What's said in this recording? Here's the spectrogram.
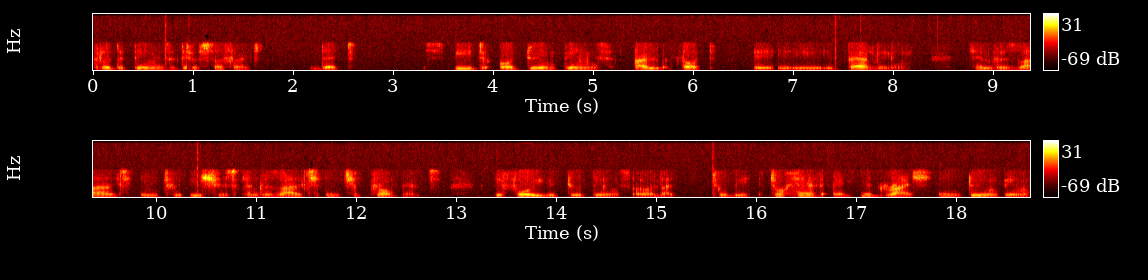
through the things that you've suffered that speed or doing things unthought uh, uh, fairly can result into issues, can result into problems before you do things or like to be to have a head rush in doing things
